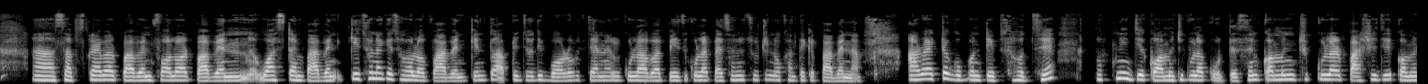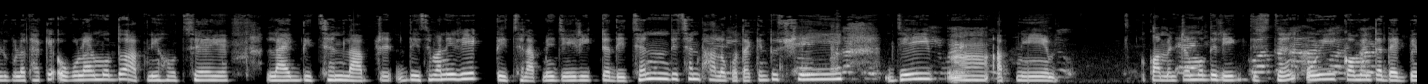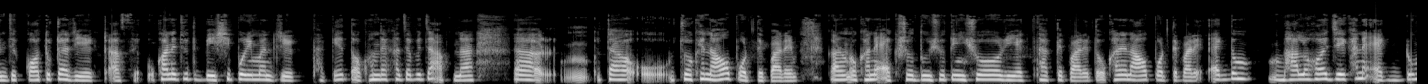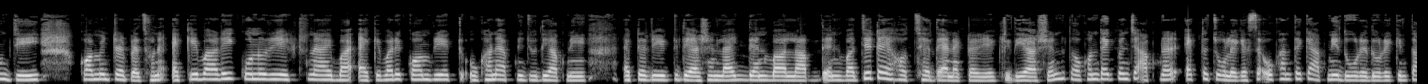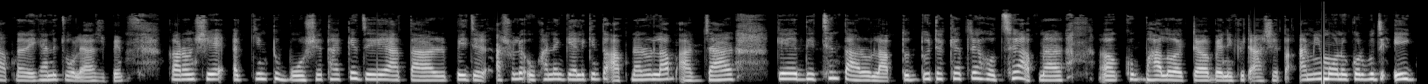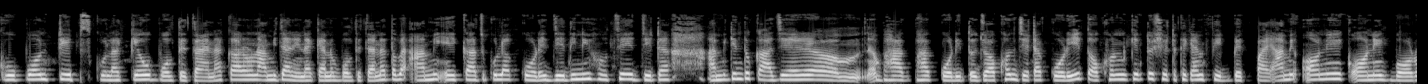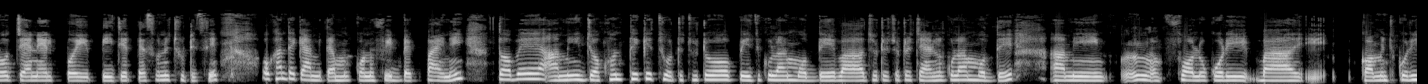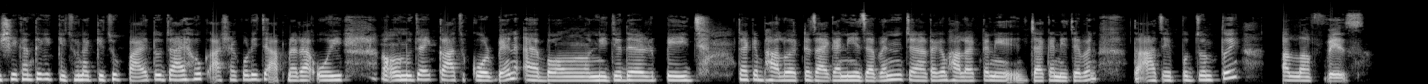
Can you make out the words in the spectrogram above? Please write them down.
সাবস্ক্রাইবার পাবেন ফলোয়ার পাবেন ওয়াচ টাইম পাবেন, কিছু না কিছু হলেও পাবেন। কিন্তু আপনি যদি বড় চ্যানেলগুলো বা পেজগুলোর পেছনে ছুটেন, ওখান থেকে পাবেন না। আরও একটা গোপন টিপস হচ্ছে আপনি যে কমেন্টগুলো করতেছেন কমেন্টগুলোর পাশে যে কমেন্টগুলো থাকে ওগুলোর মধ্যে আপনি হচ্ছে লাইক দিচ্ছেন লাভ দিচ্ছেন মানে রেক দিচ্ছেন আপনি যে রিকটা দিচ্ছেন দিচ্ছেন ভালো কথা। কিন্তু সেই যেই আপনি কমেন্টের মধ্যে রিয়েক্ট দিচ্ছেন, ওই কমেন্টটা দেখবেন যে কতটা রিয়েক্ট আছে। ওখানে যদি বেশি পরিমাণ রিয়েক্ট থাকে, তখন দেখা যাবে যে আপনার টা চোখে নাও পড়তে পারে। কারণ ওখানে একশো, দুইশো, তিনশো রিয়েক্ট থাকতে পারে, তো ওখানে নাও পড়তে পারে। একদম ভালো হয় যেখানে একদম যেই কমেন্টের পেছনে একেবারেই কোনো রিয়েক্ট নাই বা একেবারে কম রিয়েক্ট ওখানে আপনি যদি আপনি একটা রিয়েক্ট দিয়ে আসেন লাইক দেন বা লাভ দেন বা যেটাই হচ্ছে দেন একটা রিয়েক্ট দিয়ে আসেন, তখন দেখবেন যে আপনার একটা চলে গেছে, ওখান থেকে আপনি দৌড়ে দৌড়ে কিন্তু আপনার এখানে চলে আসবে। কারণ সে কিন্তু বসে থাকে যে তার পেজের আসলে ওখানে গেলে কিন্তু আপনারও লাভ আর যারকে দিচ্ছেন তারও লাভ। তো দুইটা ক্ষেত্রে হচ্ছে আপনার খুব ভালো একটা বেনিফিট আসে। তো আমি মনে করব যে এই গোপন টিপসগুলা কেউ বলতে চায় না, কারণ আমি জানি না কেন বলতে চায় না। তবে আমি এই কাজগুলা করে যেদিনই হচ্ছে যেটা আমি কিন্তু কাজের ভাগ ভাগ করি। তো যখন যেটা করি তখন কিন্তু সেটা থেকে আমি ফিডব্যাক পাই। আমি অনেক অনেক বড় চ্যানেল পেজের পেছনে ছুটেছি। ওখান থেকে আমি তেমন কোনো ফিডব্যাক পাইনি। তবে আমি যখন থেকে ছোট ছোট পেজগুলোর মধ্যে বা ছোট ছোট চ্যানেলগুলোর মধ্যে আমি ফলো করি বা কমেন্ট করি, সেখান থেকে কিছু না কিছু পাই। তো যাই হোক, আশা করি যে আপনারা ওই অনুযায়ী কাজ করবেন এবং নিজেদের পেজটাকে ভালো একটা জায়গা নিয়ে যাবেন চ্যানেলটাকে ভালো একটা জায়গা নিয়ে যাবেন। তো আজ এ পর্যন্তই। আল্লাহ হাফেজ।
